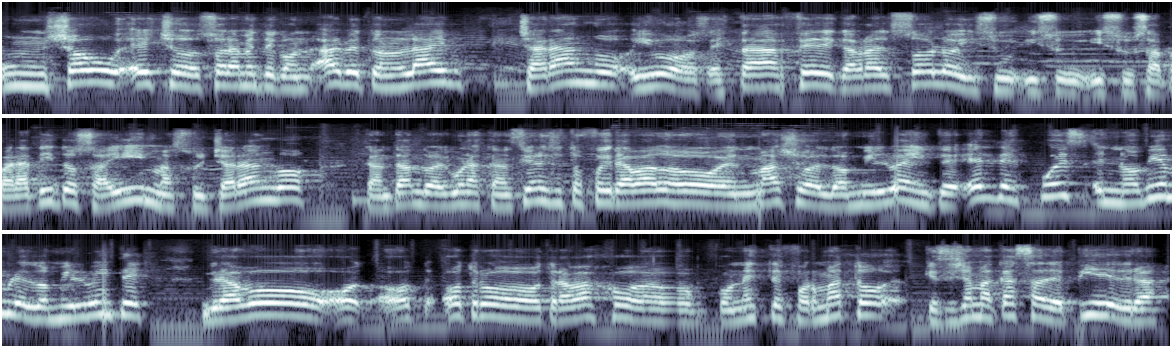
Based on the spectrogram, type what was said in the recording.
un- show hecho solamente con Alberton Live, charango y voz. Está Fede Cabral solo y, su- y su- y sus aparatitos ahí, más su charango, cantando algunas canciones. Esto fue grabado en mayo del 2020. Él después, en noviembre del 2020, grabó otro trabajo con este formato que se llama Casa de Piedra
